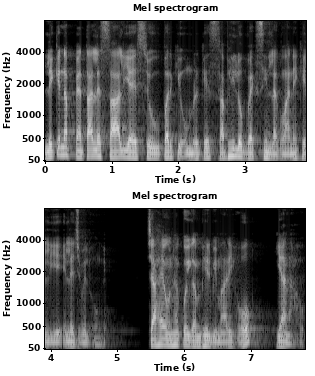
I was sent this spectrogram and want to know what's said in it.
लेकिन अब 45 साल या इससे ऊपर की उम्र के सभी लोग वैक्सीन लगवाने के लिए एलिजिबल होंगे, चाहे उन्हें कोई गंभीर बीमारी हो या ना हो।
